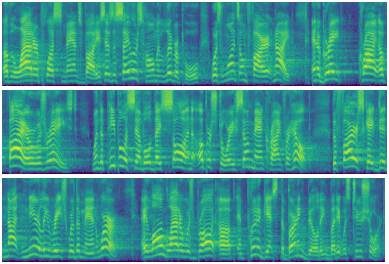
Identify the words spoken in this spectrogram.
of the ladder plus man's body. It says the sailor's home in Liverpool was once on fire at night, and a great cry of fire was raised. When the people assembled, they saw in the upper story some man crying for help. The fire escape did not nearly reach where the men were. A long ladder was brought up and put against the burning building, but it was too short.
